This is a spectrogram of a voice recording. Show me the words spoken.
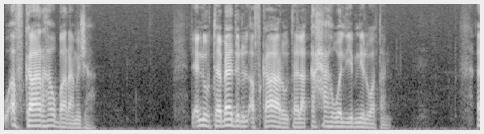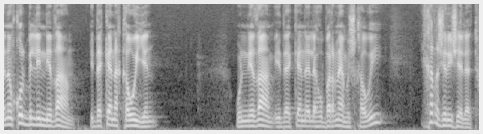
وأفكارها وبرامجها. لأنه تبادل الأفكار وتلقحها هو اللي يبني الوطن. أنا نقول باللي النظام إذا كان قويا والنظام إذا كان له برنامج قوي يخرج رجالاته.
